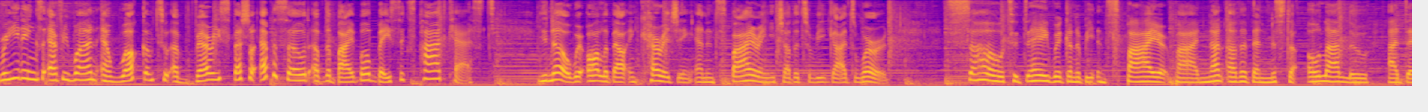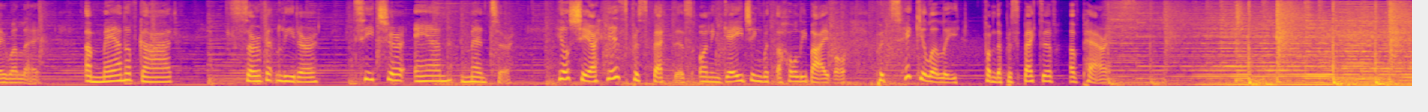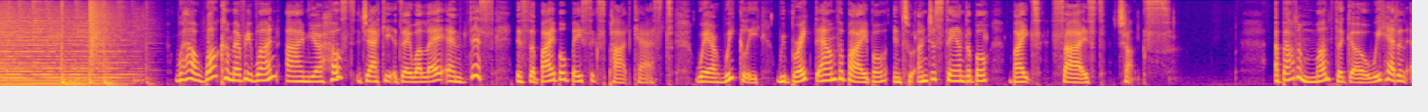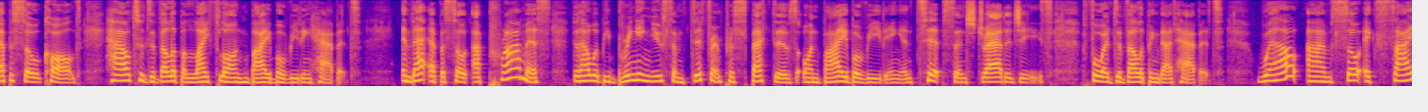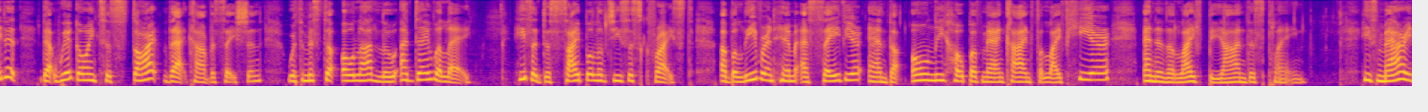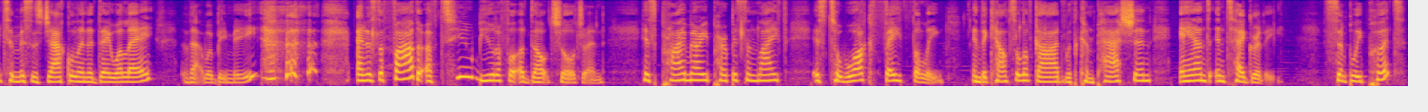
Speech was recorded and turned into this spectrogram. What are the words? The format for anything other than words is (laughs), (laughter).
Greetings, everyone, and welcome to a very special episode of the Bible Basics Podcast. You know, we're all about encouraging and inspiring each other to read God's Word. So, today we're going to be inspired by none other than Mr. Olaolu Adewole, a man of God, servant leader, teacher, and mentor. He'll share his perspectives on engaging with the Holy Bible, particularly from the perspective of parents. Well, welcome everyone. I'm your host, Jackie Adewole, and this is the Bible Basics Podcast, where weekly we break down the Bible into understandable, bite sized chunks. About a month ago, we had an episode called How to Develop a Lifelong Bible Reading Habit. In that episode, I promised that I would be bringing you some different perspectives on Bible reading and tips and strategies for developing that habit. Well, I'm so excited that we're going to start that conversation with Mr. Olaolu Adewole. He's a disciple of Jesus Christ, a believer in him as Savior and the only hope of mankind for life here and in the life beyond this plane. He's married to Mrs. Jacqueline Adewole, that would be me, (laughs) and is the father of two beautiful adult children. His primary purpose in life is to walk faithfully in the counsel of God with compassion and integrity. Simply put,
